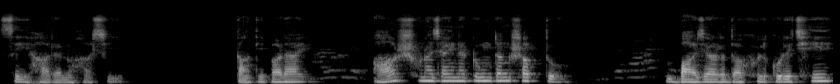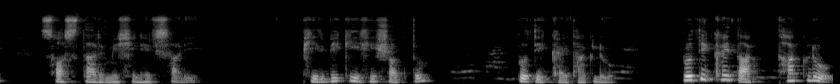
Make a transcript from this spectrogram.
সেই হারানো হাসি। তাঁতিপাড়ায় আর শোনা যায় না টুংটাং শব্দ। বাজার দখল করেছে সস্তার মেশিনের শাড়ি। ফিরবে কি সেই শব্দ? প্রতীক্ষায় থাকল, প্রতীক্ষায় তাক- থাকল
